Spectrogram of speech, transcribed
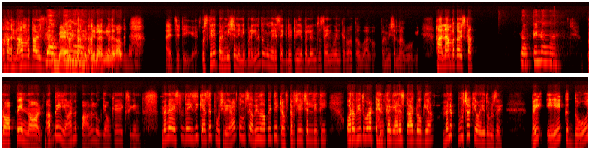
हाँ नाम बताओ इसका। बैडमिंटन तो खेला नहीं सर आपने। अच्छा ठीक है। उसके लिए परमिशन लेनी पड़ेगी ना तुमको मेरे सेक्रेटरी है पहले उनसे साइन वाइन करवाओ तब परमिशन लागू होगी। हाँ नाम बताओ इसका। प्रोपेनॉन प्रोपेनॉन अबे यार मैं पागल हो गया हूँ क्या? एक सेकंड मैंने इतना इजी कैसे पूछ लिया? यार तुमसे अभी वहाँ पे इतनी टफ टफ चीज़ें चल रही थी और अभी तुम्हारा टेंथ का ज्ञान स्टार्ट हो गया। मैंने पूछा क्यों ये तुमसे? भाई एक दो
